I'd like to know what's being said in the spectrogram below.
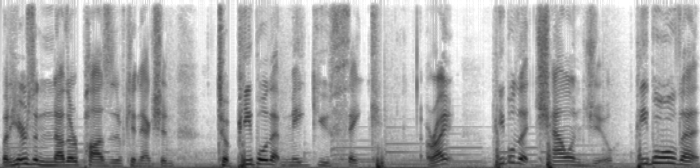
but here's another positive connection to people that make you think. All right, people that challenge you. People that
